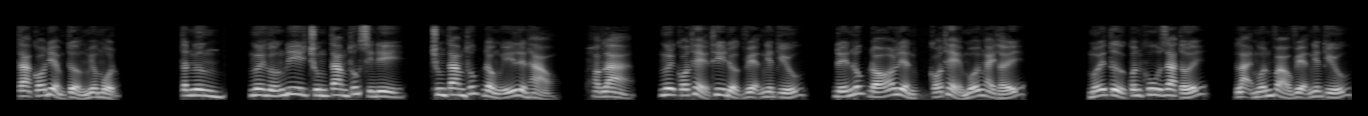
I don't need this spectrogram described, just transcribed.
Ta có điểm tưởng miêu một. Tân ngưng, ngươi hướng đi trung tam thúc xin đi, trung tam thúc đồng ý liền hảo, hoặc là, ngươi có thể thi được viện nghiên cứu, đến lúc đó liền có thể mỗi ngày thấy. Mới từ quân khu ra tới, lại muốn vào viện nghiên cứu.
